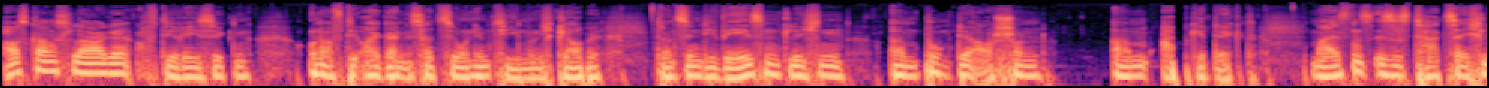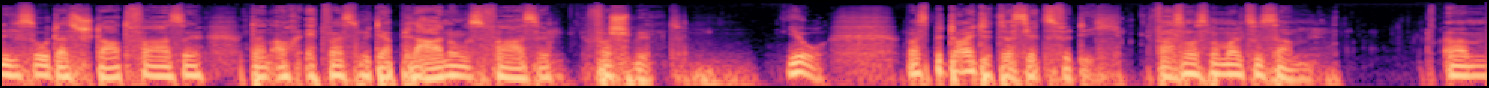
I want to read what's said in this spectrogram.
Ausgangslage, auf die Risiken und auf die Organisation im Team. Und ich glaube, dann sind die wesentlichen ähm, Punkte auch schon ähm, abgedeckt. Meistens ist es tatsächlich so, dass Startphase dann auch etwas mit der Planungsphase verschwimmt. Jo, was bedeutet das jetzt für dich? Fassen wir es nochmal zusammen. Ähm,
